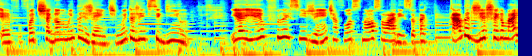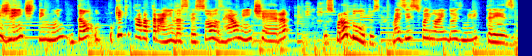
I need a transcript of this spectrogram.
é, foi chegando muita gente, muita gente seguindo. E aí eu falei assim, gente, ela falou assim, nossa, Larissa, tá, cada dia chega mais gente, tem muito. Então, o, o que estava atraindo as pessoas realmente era os produtos. Mas isso foi lá em 2013.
